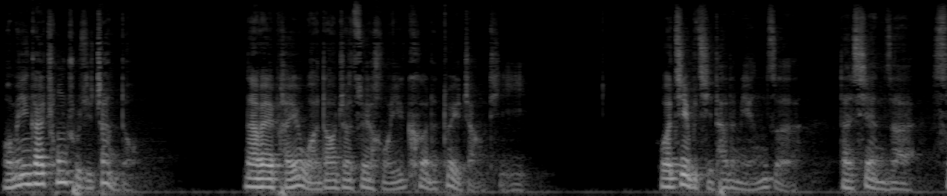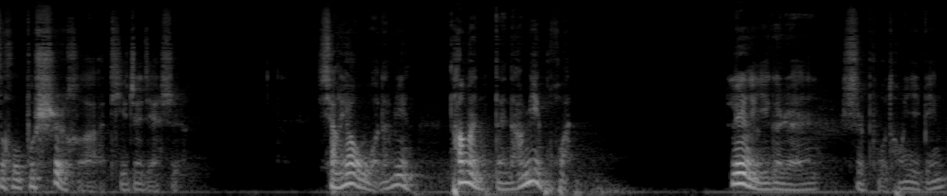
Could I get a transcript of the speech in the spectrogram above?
我们应该冲出去战斗。那位陪我到这最后一刻的队长提议。我记不起他的名字，但现在似乎不适合提这件事。想要我的命，他们得拿命换。另一个人是普通一兵，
